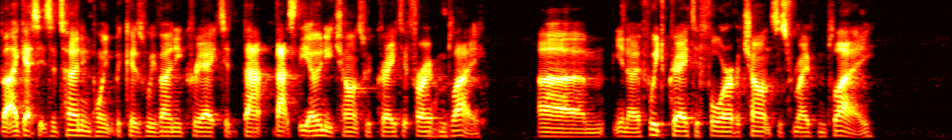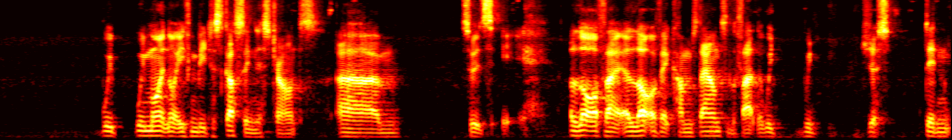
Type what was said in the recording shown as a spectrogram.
But I guess it's a turning point because we've only created that. That's the only chance we've created for open play. Um, you know, if we'd created four other chances from open play, we we might not even be discussing this chance. Um, so it's a lot of that. A lot of it comes down to the fact that we we just didn't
